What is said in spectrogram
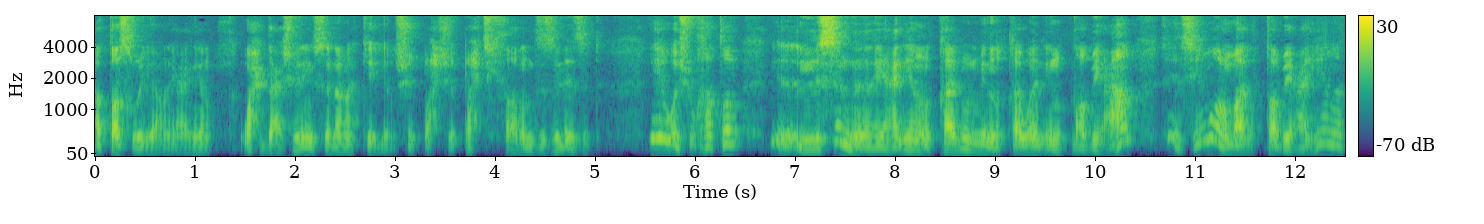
التصوير يعني واحد عشرين سنة هكايا شي طح شي طح تكثار من الزلازل ايوا شو خاطر اللسن يعني قانون من القوانين الطبيعة سي نورمال الطبيعة هي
